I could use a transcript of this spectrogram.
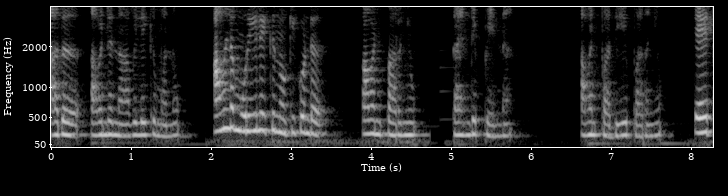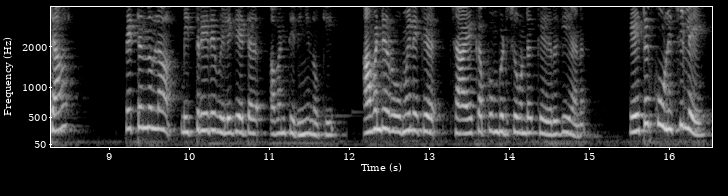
അത് അവന്റെ നാവിലേക്ക് വന്നു. അവളുടെ മുറിയിലേക്ക് നോക്കിക്കൊണ്ട് അവൻ പറഞ്ഞു തന്റെ പെണ്ണ് അവൻ പതിയെ പറഞ്ഞു. ഏട്ടാ പെട്ടെന്നുള്ള മിത്രയുടെ വിളി കേട്ട് അവൻ തിരിഞ്ഞു നോക്കി അവന്റെ റൂമിലേക്ക് ചായക്കപ്പും പിടിച്ചുകൊണ്ട് കയറുകയാണ് ഏട്ടൻ കുളിച്ചില്ലേ?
